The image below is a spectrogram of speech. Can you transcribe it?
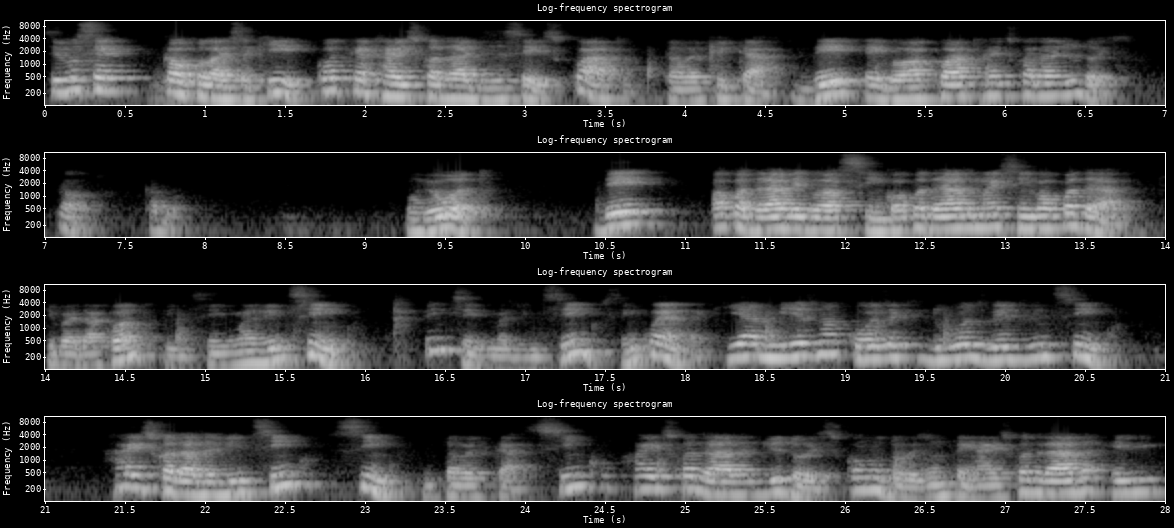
Se você calcular isso aqui, quanto que é raiz quadrada de 16? 4. Então vai ficar d é igual a 4 raiz quadrada de 2. Pronto, acabou. Vamos ver o outro. d ao quadrado é igual a 5 ao quadrado mais 5 ao quadrado, que vai dar quanto? 25 mais 25. 25 mais 25, 50, que é a mesma coisa que 2 vezes 25. Raiz quadrada de 25, 5. Então vai ficar 5 raiz quadrada de 2. Como 2 não tem raiz quadrada, ele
